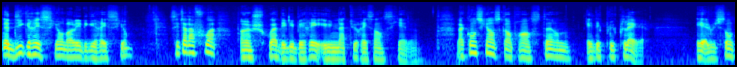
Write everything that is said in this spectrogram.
digression dans les digressions, c'est à la fois un choix délibéré et une nature essentielle. La conscience qu'en prend Stern est des plus claires, et elles lui sont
